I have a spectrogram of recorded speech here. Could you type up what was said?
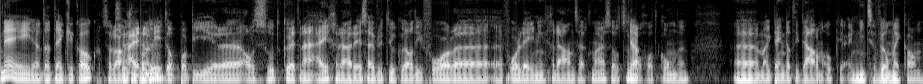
Nee, ja, dat denk ik ook. Zolang Zo hij nog niet op papier eh, alles is goedgekeurd en hij eigenaar is, hij heeft natuurlijk wel die voor, eh, eh, voorlening gedaan, zeg maar, zodat ze Ja. nog wat konden. Eh, maar ik denk dat hij daarom ook er niet zoveel mee kan.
